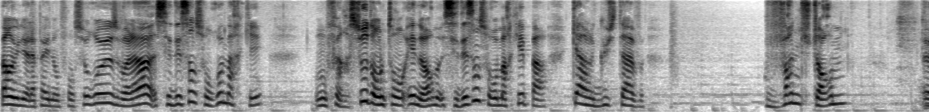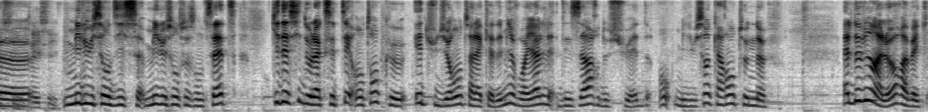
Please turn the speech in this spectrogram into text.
Pas une, elle n'a pas une enfance heureuse, voilà. Ses dessins sont remarqués. On fait un saut dans le temps énorme. Ses dessins sont remarqués par Carl Gustav Van Storm. T'as Euh, essayé, t'as essayé. 1810-1867, qui décide de l'accepter en tant qu'étudiante à l'Académie royale des arts de Suède en 1849. Elle devient alors, avec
